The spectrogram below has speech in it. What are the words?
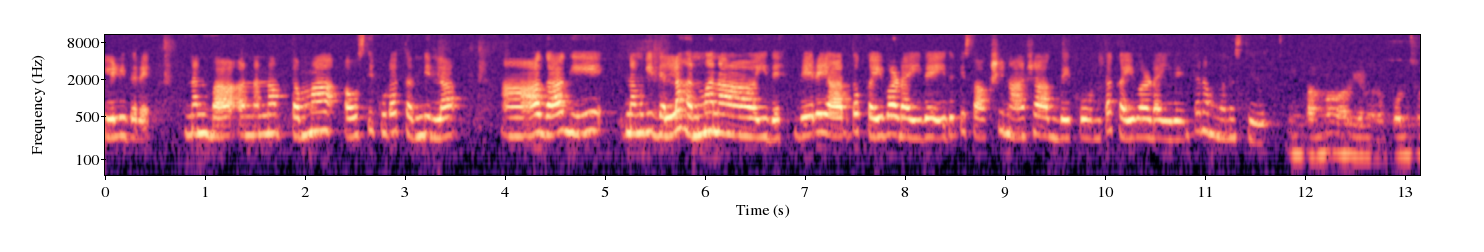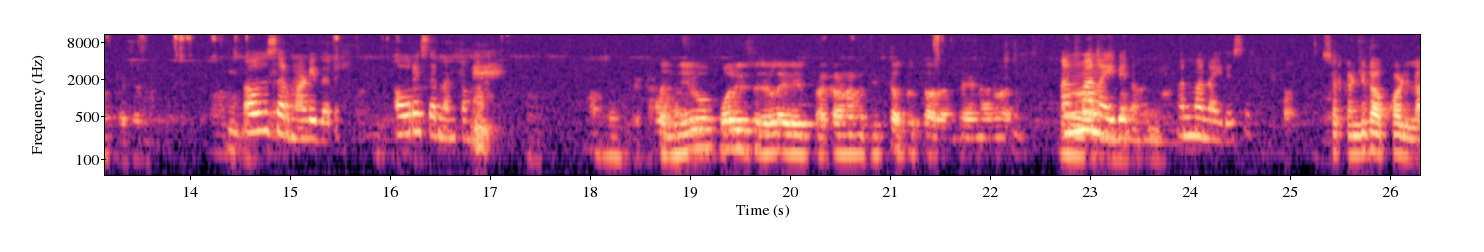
ಕೇಳಿದ್ದಾರೆ. ನನ್ನ ಬಾ, ನನ್ನ ತಮ್ಮ ಔಷಧಿ ಕೂಡ ತಂದಿಲ್ಲ. ಹಾಗಾಗಿ ನಮ್ಗೆ ಇದೆಲ್ಲ ಅನುಮಾನ ಇದೆ. ಬೇರೆ ಯಾರ್ದೋ ಕೈವಾಡ ಇದೆ. ಇದಕ್ಕೆ ಸಾಕ್ಷಿ ನಾಶ ಆಗಬೇಕು ಅಂತ ಕೈವಾಡ ಇದೆ ಅಂತ ನಮ್ಗೆ ಅನಿಸ್ತಿದೆ. ಹೌದು ಸರ್ ಮಾಡಿದ್ದಾರೆ. ಅವರೇ ಸರ್ ನನ್ನ ತಮ್ಮ. ನೀವು ಪೊಲೀಸರೆಲ್ಲ ಈ ಪ್ರಕರಣನ ತಿಪ್ಪುತ್ತಾರೆ ಅಂತ ಏನಾದ್ರು ಅನುಮಾನ ಇದೆ ನಮಗೆ. ಅನುಮಾನ ಇದೆ ಸರ್. ಸರ್ ಖಂಡಿತ ಒಪ್ಕೊಳ್ಳಿಲ್ಲ.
